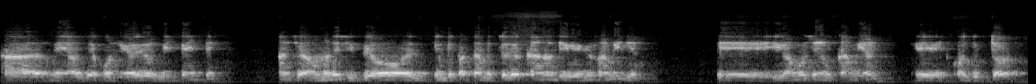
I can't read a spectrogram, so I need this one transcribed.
a mediados de junio de 2020 hacia un municipio de un departamento cercano donde vive mi familia. Eh, íbamos en un camión, el conductor,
